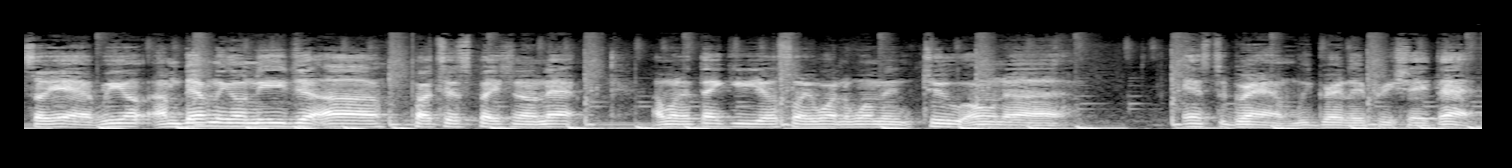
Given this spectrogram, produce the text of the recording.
So yeah, we. I'm definitely gonna need your uh, participation on that. I want to thank you, Yo Soy Wonder Woman, too, on uh, Instagram. We greatly appreciate that.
